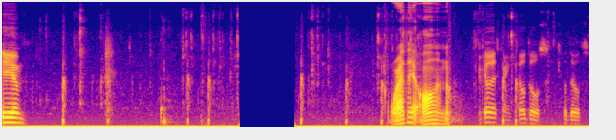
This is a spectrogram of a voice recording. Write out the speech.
See him. Why are they all in the... Kill this green. Kill duels. Kill duels.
